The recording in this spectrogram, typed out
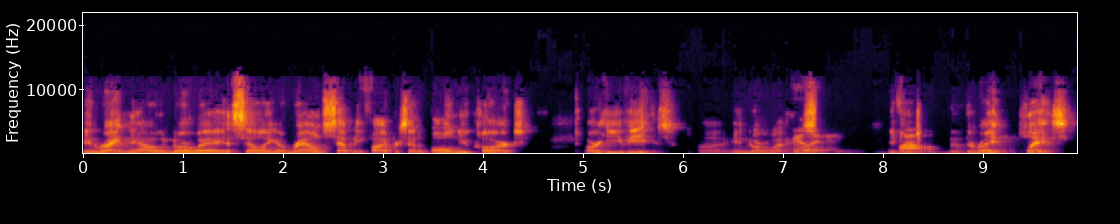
And right now, Norway is selling around 75% of all new cars are EVs uh, in Norway. Really? So if wow. you the right place.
